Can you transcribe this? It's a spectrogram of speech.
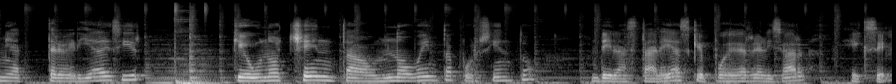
me atrevería a decir, que un 80 o un 90% de las tareas que puede realizar Excel.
